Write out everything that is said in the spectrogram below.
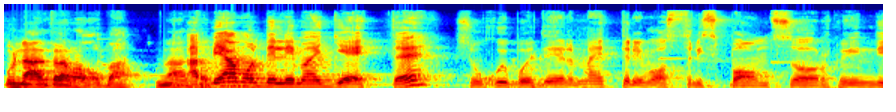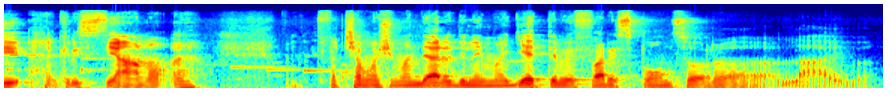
un'altra roba. Un'altra Abbiamo roba. delle magliette su cui poter mettere i vostri sponsor, quindi Cristiano, eh, facciamoci mandare delle magliette per fare sponsor uh, live.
